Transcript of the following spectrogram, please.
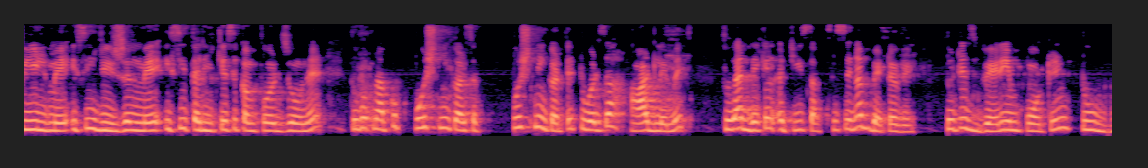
फ़ील्ड में, इसी रीजन में, इसी तरीके से कंफर्ट जोन है तो वो अपने आप को पुश नहीं कर सकते पुश नहीं करते towards a hard limit so that they can achieve success in a better way So it is very important to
